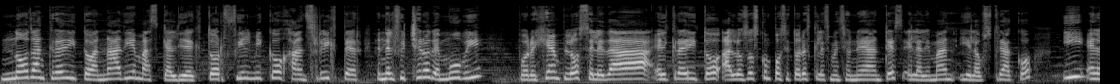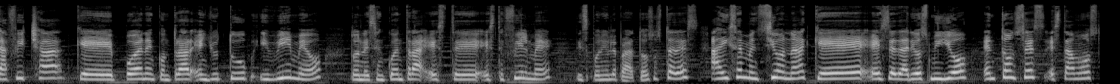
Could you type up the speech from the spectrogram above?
no dan crédito a nadie más que al director fílmico Hans Richter. En el fichero de Movie, por ejemplo, se le da el crédito a los dos compositores que les mencioné antes, el alemán y el austriaco, y en la ficha que pueden encontrar en YouTube y Vimeo, donde se encuentra este, este filme disponible para todos ustedes, ahí se menciona que es de Darius Milhaud, entonces estamos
